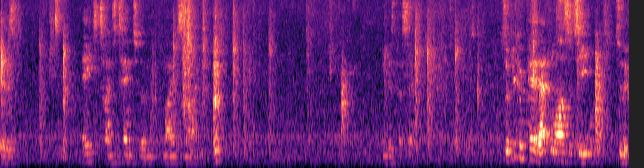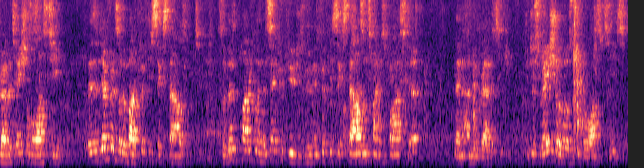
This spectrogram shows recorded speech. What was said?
is 8 times 10 to the minus 9 meters per second. So if you compare that velocity to the gravitational velocity, there's a difference of about 56,000. So this particle in the centrifuge is moving 56,000 times faster than under gravity. If you just ratio those two velocities,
